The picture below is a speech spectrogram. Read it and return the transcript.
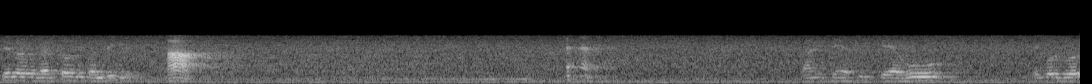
પેલો રસ્તો બધું ગયો. હા. કારણ કે કહેવું એ બહુ જોર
